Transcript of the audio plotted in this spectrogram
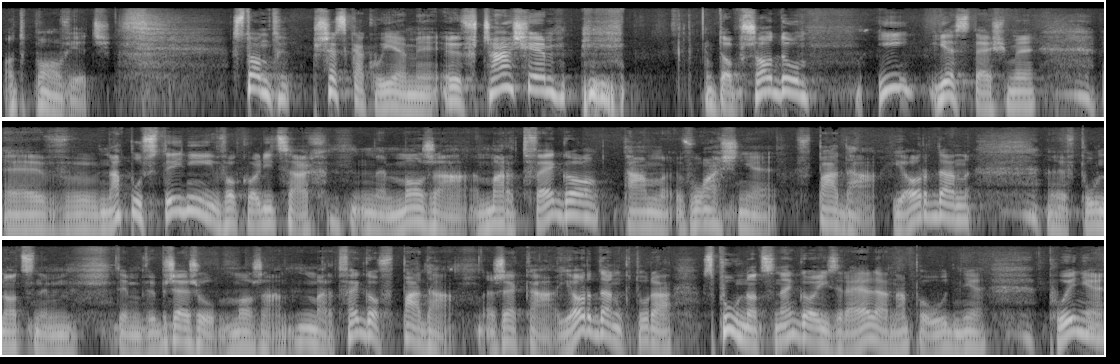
odpowiedź. Stąd przeskakujemy w czasie do przodu i jesteśmy e, w, na pustyni w okolicach Morza Martwego. Tam właśnie wpada Jordan. E, w północnym tym wybrzeżu Morza Martwego wpada rzeka Jordan, która z północnego Izraela na południe płynie.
